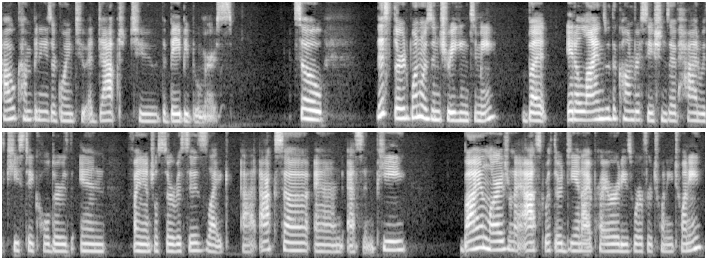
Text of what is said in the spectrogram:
how companies are going to adapt to the baby boomers. So, this third one was intriguing to me, but it aligns with the conversations I've had with key stakeholders in financial services like at AXA and S&P. By and large, when I asked what their D&I priorities were for 2020,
